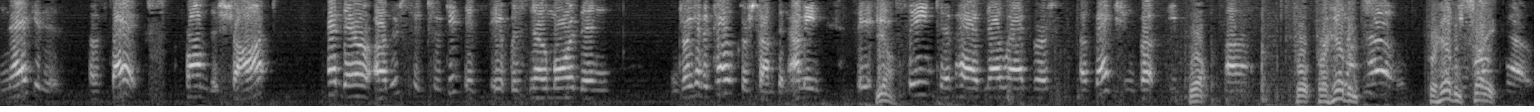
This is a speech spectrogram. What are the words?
negative effects from the shot, and there are others who took it. It, it was no more than drinking a Coke or something. I mean, it, Yeah. it seemed to have had no adverse affection, but Well, uh, For for heavens know. for heaven's sake, know.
